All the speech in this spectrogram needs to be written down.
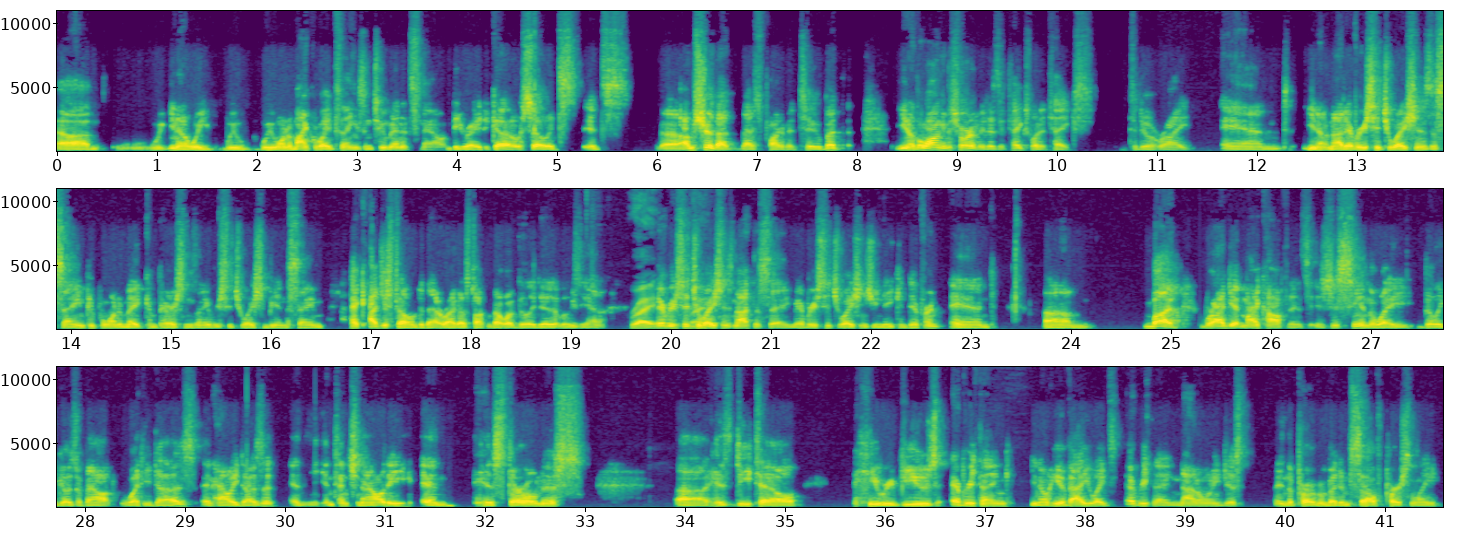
Um, we, you know we we we want to microwave things in two minutes now and be ready to go. So it's it's uh, i'm sure that that's part of it too. But you know the long and the short of it is it takes what it takes to do it right and you know not every situation is the same. People want to make comparisons on every situation being the same. Heck i just fell into that right? I was talking about what billy did at louisiana. Right every situation right. is not the same. Every situation is unique and different. And um, but where i get my confidence is just seeing the way billy goes about what he does and how he does it and the intentionality and his thoroughness uh, his detail. He reviews everything. You know he evaluates everything not only just in the program, but himself personally.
